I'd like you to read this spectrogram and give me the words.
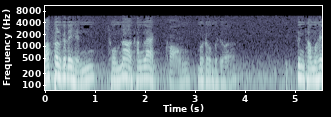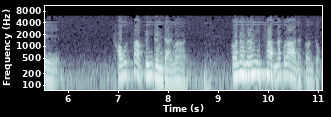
ลัฟเฟิลก็ได้เห็นชมหน้าครั้งแรกของบโรบดัว ซึ่งทำให้เขาทราบซึ้งตรึงใจมาก ก่อนหน้านั้นชาตินักล่าจากตอนจบ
